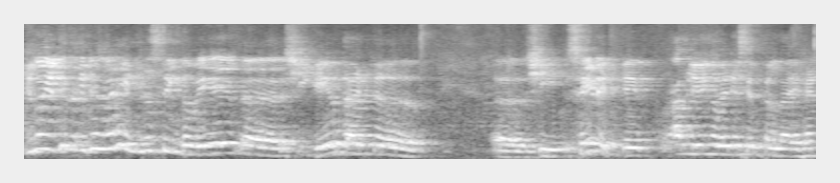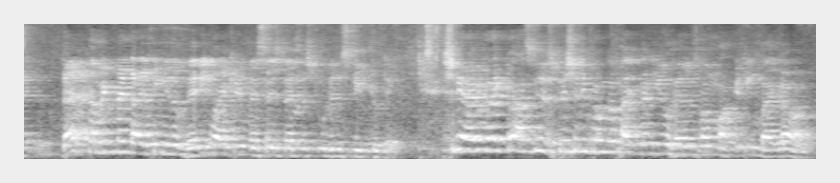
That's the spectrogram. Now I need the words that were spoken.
You know, it is, it is very interesting the way uh, she gave that, uh, uh, she said it, I'm living a very simple life and that commitment I think is a very vital message that the students need to take. I would like to ask you, especially from the fact that you hail from marketing background,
